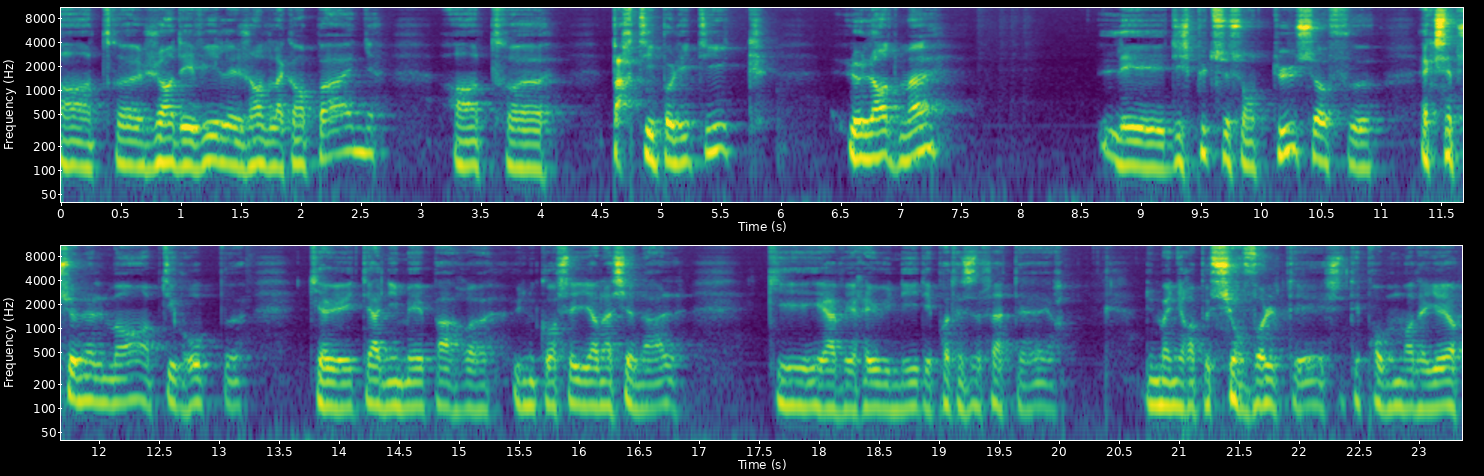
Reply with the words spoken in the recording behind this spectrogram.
entre gens des villes et gens de la campagne, entre partis politiques. Le lendemain, les disputes se sont tues, sauf euh, exceptionnellement un petit groupe euh, qui avait été animé par euh, une conseillère nationale qui avait réuni des protestataires d'une manière un peu survoltée. C'était probablement d'ailleurs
